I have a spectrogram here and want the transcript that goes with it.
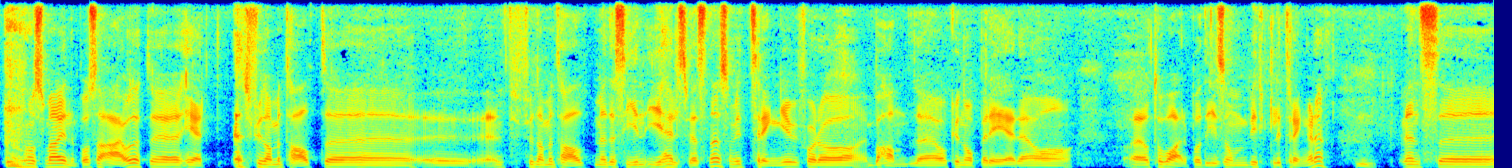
og som jeg er inne på, så er jo dette helt et fundamentalt, uh, fundamentalt medisin i helsevesenet som vi trenger for å behandle og kunne operere og, og ta vare på de som virkelig trenger det. Mm. Mens uh,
